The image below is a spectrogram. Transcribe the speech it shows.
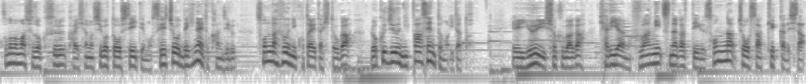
このまま所属する会社の仕事をしていても成長できないと感じる。そんな風に答えた人が62%もいたと、えー、緩い職場がキャリアの不安につながっている。そんな調査結果でした。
